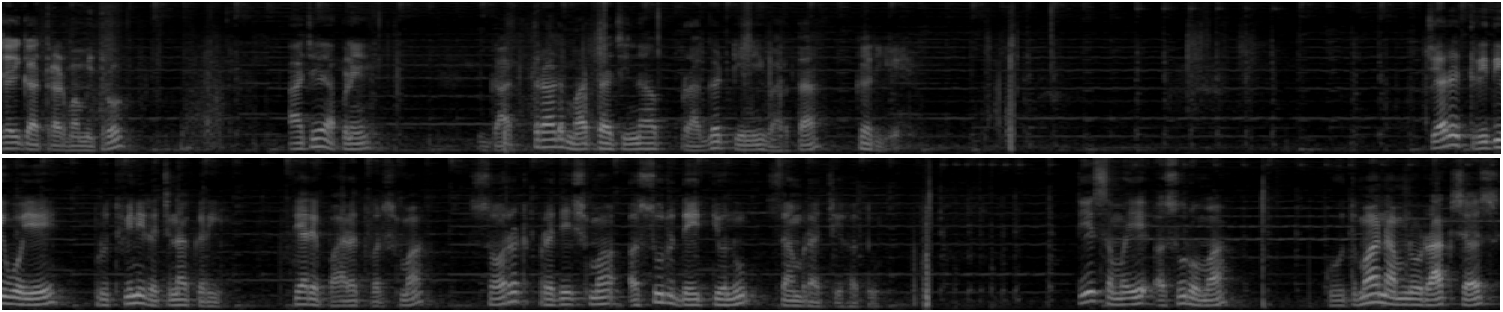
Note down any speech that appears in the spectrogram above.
જય ગાત્રાળમાં મિત્રો. આજે આપણે ગાત્રાળ માતાજીના પ્રાગટ્યની વાર્તા કરીએ. જ્યારે ત્રિદેવોએ પૃથ્વીની રચના કરી, ત્યારે ભારત વર્ષમાં સોરઠ પ્રદેશમાં અસુર દૈત્યોનું સામ્રાજ્ય હતું. તે સમયે અસુરોમાં ગોધમા નામનો રાક્ષસ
